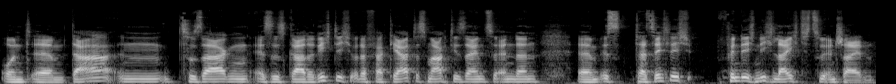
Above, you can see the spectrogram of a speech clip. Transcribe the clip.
Und ähm, da ähm, zu sagen, es ist gerade richtig oder verkehrt, das Marktdesign zu ändern, ähm, ist tatsächlich, finde ich, nicht leicht zu entscheiden.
